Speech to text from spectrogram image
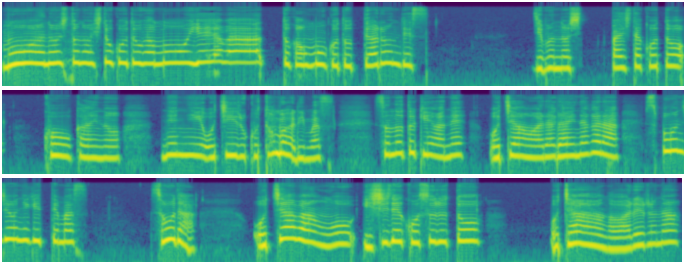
もうあの人の一言がもう嫌やわとか思うことってあるんです。自分の失敗したこと、後悔の念に陥ることもあります。その時はね、お茶を洗いながらスポンジを握ってます。そうだ、お茶碗を石でこするとお茶碗が割れるな。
